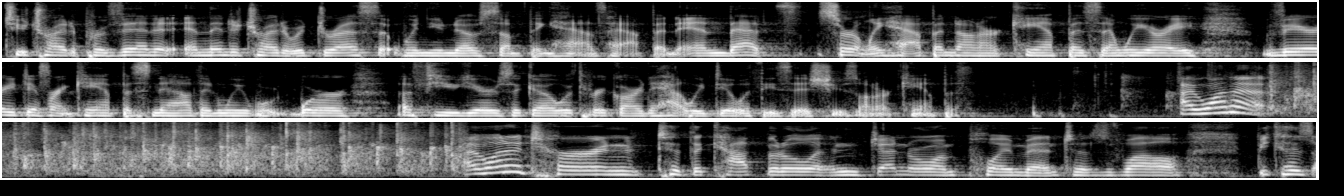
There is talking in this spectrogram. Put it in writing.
to try to prevent it and then to try to address it when you know something has happened. And that's certainly happened on our campus, and we are a very different campus now than we were a few years ago with regard to how we deal with these issues on our campus. I want to. I want to turn to the Capitol and general employment as well, because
